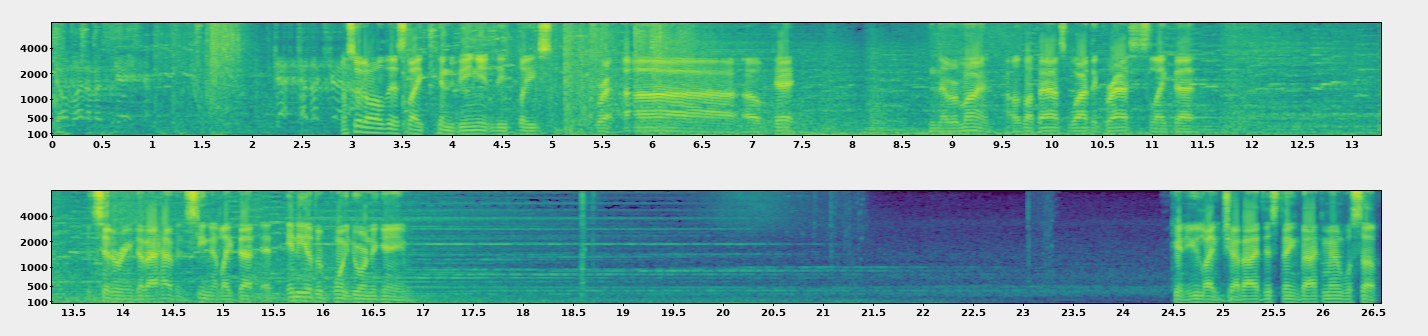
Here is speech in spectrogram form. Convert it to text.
Don't let him escape. Get to the general. What's with all this, like, conveniently placed... Never mind. I was about to ask why the grass is like that. Considering that I haven't seen it like that at any other point during the game. Can you, like, Jedi this thing back, man? What's up?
